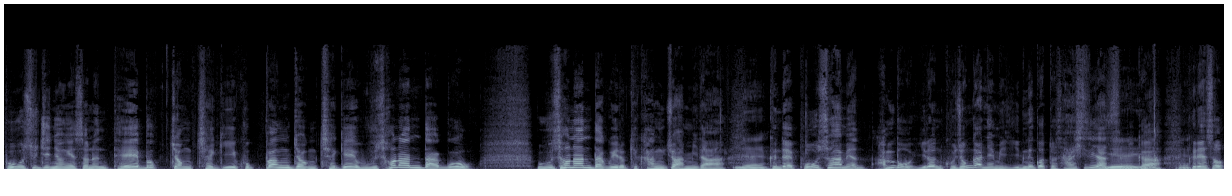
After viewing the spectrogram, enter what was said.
보수 진영에서는 대북 정책이 국방 정책에 우선한다고 우선한다고 이렇게 강조합니다. 네. 근데 보수하면 안보 이런 고정관념이 있는 것도 사실이지 않습니까? 예, 예, 예. 그래서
